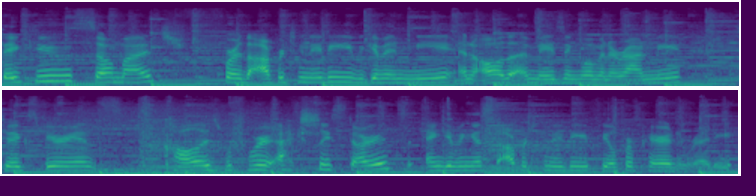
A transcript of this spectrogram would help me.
Thank you so much for the opportunity you've given me and all the amazing women around me to experience college before it actually starts and giving us the opportunity to feel prepared and ready.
